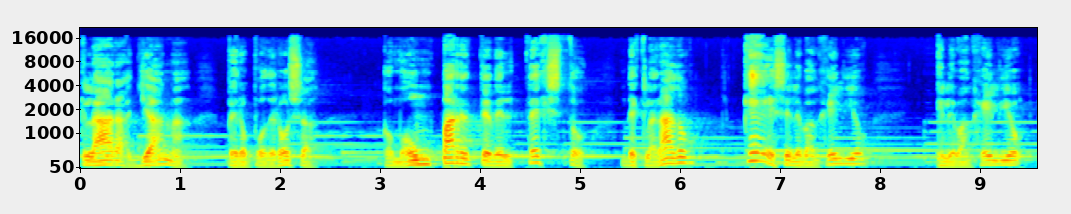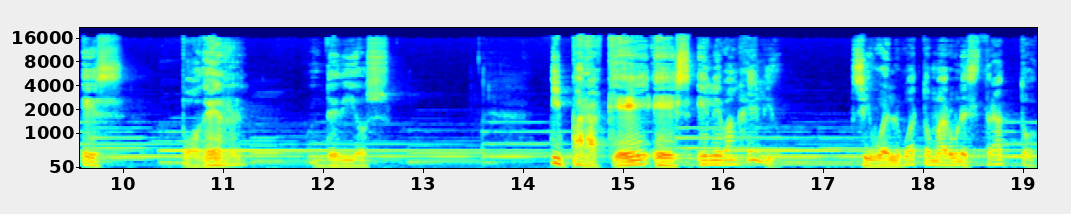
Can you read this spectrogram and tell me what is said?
clara, llana, pero poderosa, como un parte del texto declarado. ¿Qué es el Evangelio? El Evangelio es poder de Dios. ¿Y para qué es el Evangelio? Si vuelvo a tomar un extracto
